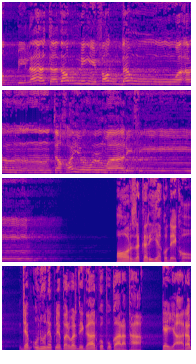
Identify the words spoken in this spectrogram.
رب لا تذرني فردا وأنت خير الوارثين۔ اور زکریہ کو دیکھو، جب انہوں نے اپنے پروردگار کو پکارا تھا کہ، یا رب،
